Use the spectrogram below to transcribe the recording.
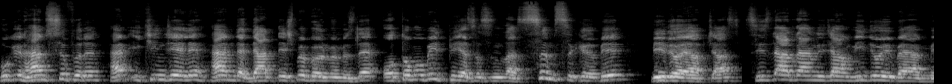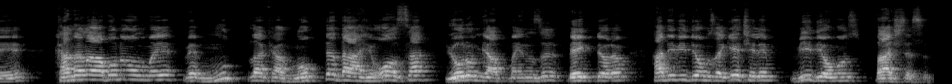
Bugün hem sıfırı hem ikinci eli hem de dertleşme bölümümüzle otomobil piyasasında sımsıkı bir video yapacağız. Sizlerden ricam videoyu beğenmeyi, kanala abone olmayı ve mutlaka nokta dahi olsa yorum yapmanızı bekliyorum. Hadi videomuza geçelim. Videomuz başlasın.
